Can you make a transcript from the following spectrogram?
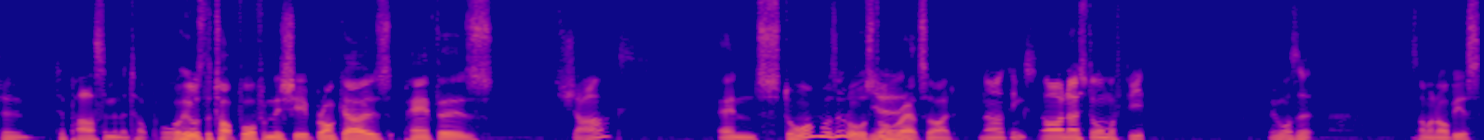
to, to pass them in the top four. Well, who was the top four from this year? Broncos, Panthers, Sharks? and Storm. Was it or Storm Yeah. were outside? No, I think. Oh no, Storm were fifth. Who was it? Someone obvious.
